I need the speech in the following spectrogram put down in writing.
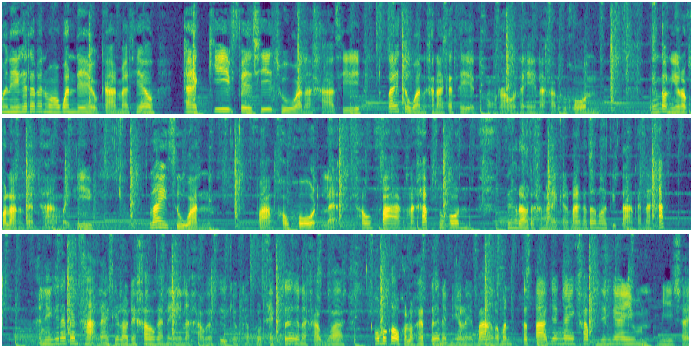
วันนี้ก็จะเป็นวอล์กวันเดย์กับการมาเที่ยว a g g i f e s h i Tour นะคะที่ไร่ตะวันคณะเกษตรของเรานั่นเองนะครับทุกคน ซึ่งตอนนี้เรากำลังเดินทางไปที่ไร่สุวรรณฟาร์มข้าวโพดและข้าวฟ่างนะครับทุกคน ซึ่งเราจะทำอะไรกันบ้างก็ต้องรอติดตามกันนะครับ อันนี้ก็ได้เป็นฐานแรกที่เราได้เข้ากันเองนะครับก็คือเกี่ยวกับรถแท็กเตอร์นะครับว่าองค์ประกอบของรถแท็กเตอร์เนี่ยมีอะไรบ้าง แล้วมันสตาร์ทยังไงขับยังไงมันมีใช้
